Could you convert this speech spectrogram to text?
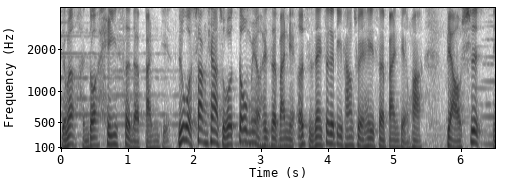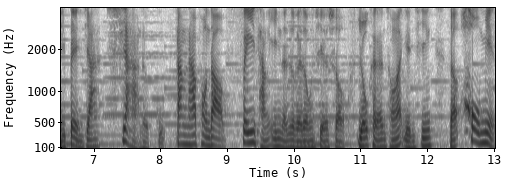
有没有很多黑色的斑点。如果上下左右都没有黑色斑点，而只在这个地方出现黑色斑点的话，表示你被人家下了蛊。当他碰到非常阴的这个东西的时候，有可能从他眼睛的后面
